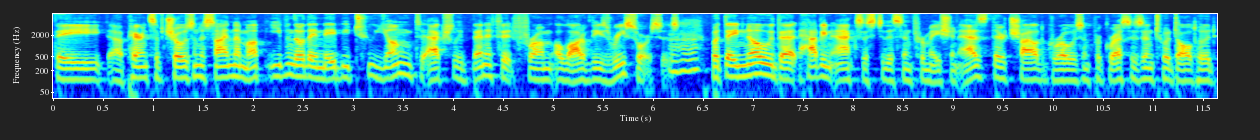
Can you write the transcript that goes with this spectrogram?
they uh, parents have chosen to sign them up, even though they may be too young to actually benefit from a lot of these resources. But they know that having access to this information as their child grows and progresses into adulthood,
